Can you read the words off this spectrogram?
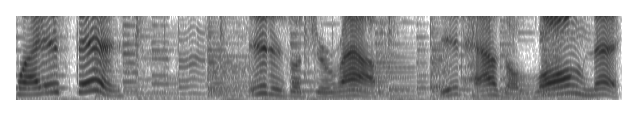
What is this? It is a giraffe. It has a long neck.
